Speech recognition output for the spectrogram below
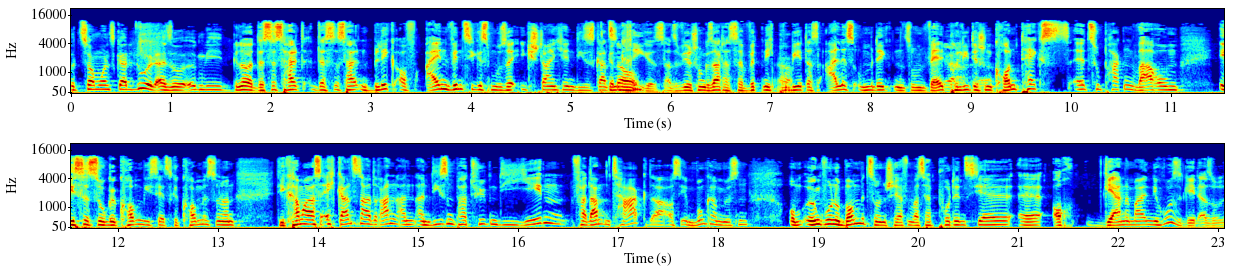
but someone's gotta do it. Also irgendwie Genau, das ist halt, das ist halt ein Blick auf ein winziges Mosaiksteinchen dieses ganzen Genau. Krieges. Also wie du schon gesagt hast, da wird nicht probiert, das alles unbedingt in so einen weltpolitischen Kontext äh, zu packen. Warum ist es so gekommen, wie es jetzt gekommen ist, sondern die Kamera ist echt ganz nah dran an, an diesen paar Typen, die jeden verdammten Tag da aus ihrem Bunker müssen, um irgendwo eine Bombe zu entschärfen, was ja potenziell äh, auch gerne mal in die Hose geht. Also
